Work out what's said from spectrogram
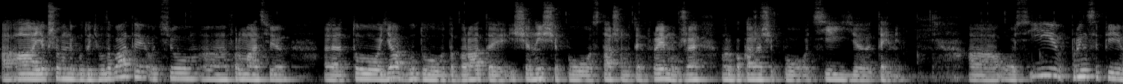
а, якщо вони будуть вливати оцю е, формацію, е, то я буду добирати іще нижче по старшому таймфрейму, вже, грубо кажучи, по цій темі. Ось, і в принципі.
